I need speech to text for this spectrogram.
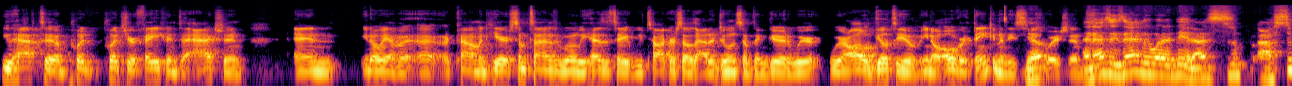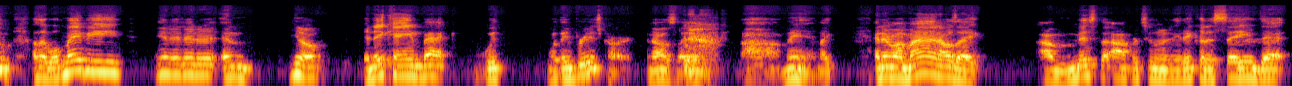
you have to put put your faith into action and you know, we have a, a, comment here. Sometimes when we hesitate, we talk ourselves out of doing something good. We're we're all guilty of you know overthinking in these yep. situations. And that's exactly what I did. I soup, I soup. I was like, well, maybe, and you know, and they came back with with a bridge card, and I was like, oh man, like, and in my mind, I was like, I missed the opportunity. They could have saved that,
